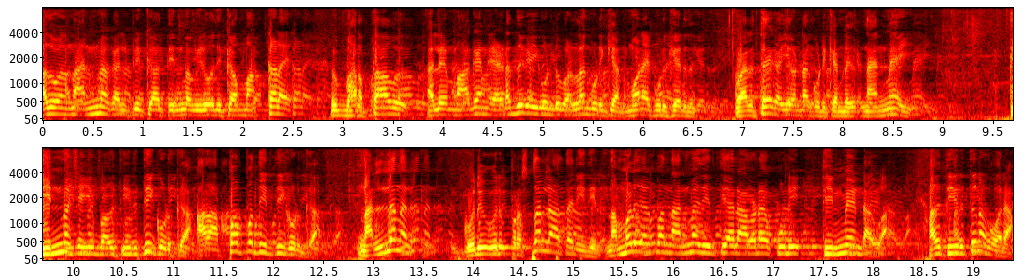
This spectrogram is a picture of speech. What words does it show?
അതുപോലെ നന്മ കൽപ്പിക്കുക തിന്മ വിരോധിക്കുക മക്കളെ ഭർത്താവ് അല്ലെ മകൻ ഇടത് കൈ കൊണ്ട് വെള്ളം കുടിക്കാൻ മോനെ കുടിക്കരുത്. വലത്തെ കൈ കൊണ്ടാ കുടിക്കേണ്ടത് നന്മയായി. തിന്മ ചെയ്യുമ്പോൾ അത് തിരുത്തി കൊടുക്കുക. അത് അപ്പപ്പം തിരുത്തി കൊടുക്കുക. നല്ല നല്ല ഒരു ഒരു പ്രശ്നമില്ലാത്ത രീതിയിൽ. നമ്മൾ ചിലപ്പോൾ നന്മ തിരുത്തിയാൽ അവിടെ കൂടി തിന്മ ഉണ്ടാവുക അത് തിരുത്തണ പോരാ.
